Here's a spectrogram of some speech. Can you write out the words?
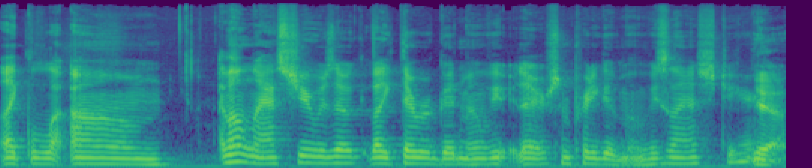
like, um, I thought last year was okay. Like there were good movie, there were some pretty good movies last year. Yeah.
